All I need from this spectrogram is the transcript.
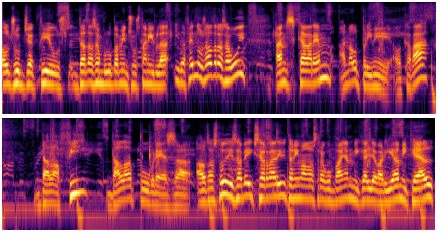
els objectius de desenvolupament sostenible i, de fet, nosaltres avui ens quedarem en el primer, el que va de la fi de la pobresa. Als estudis de BXC Ràdio tenim el nostre company, en Miquel Llevaria. Miquel,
